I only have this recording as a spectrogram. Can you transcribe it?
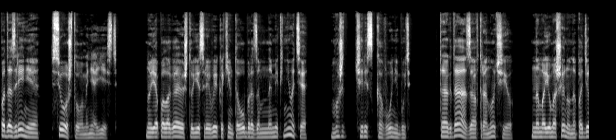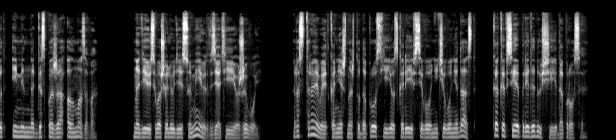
Подозрение – все, что у меня есть. Но я полагаю, что если вы каким-то образом намекнете, может, через кого-нибудь, тогда завтра ночью на мою машину нападет именно госпожа Алмазова. Надеюсь, ваши люди сумеют взять ее живой. Расстраивает, конечно, что допрос ее, скорее всего, ничего не даст, как и все предыдущие допросы.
